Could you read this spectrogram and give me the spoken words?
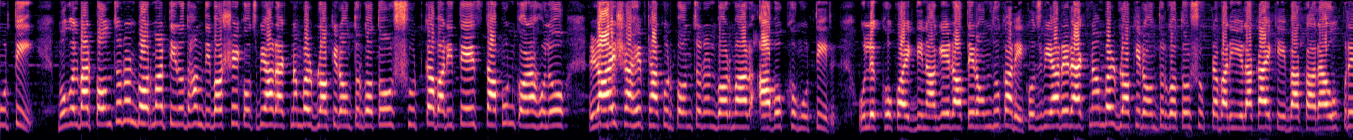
মূর্তি। মঙ্গলবার পঞ্চনন বর্মার তিরোধান দিবসে কোচবিহার এক নম্বর ব্লকের অন্তর্গত শুটকা বাড়িতে স্থাপন করা হলো রায় সাহেব ঠাকুর পঞ্চনন বর্মার আবক্ষ মূর্তির। উল্লেখ্য, কয়েকদিন আগে রাতের অন্ধকারে কোচবিহারের এক নম্বর ব্লকের অন্তর্গত শুকটাবাড়ি এলাকায় কে বা কারা উপরে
